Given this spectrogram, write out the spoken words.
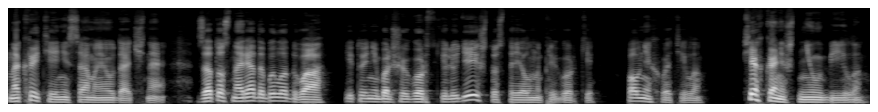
Накрытие не самое удачное. Зато снаряда было два, и той небольшой горстки людей, что стоял на пригорке, вполне хватило. Всех, конечно, не убило.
